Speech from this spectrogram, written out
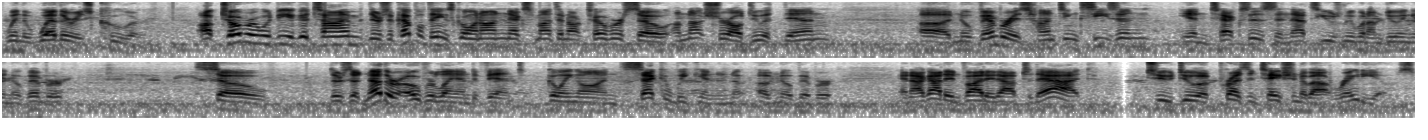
when the weather is cooler. October would be a good time. There's a couple things going on next month in October, so I'm not sure I'll do it then. Uh, November is hunting season in Texas, and that's usually what I'm doing in November. So there's another overland event going on second weekend of November, and I got invited out to that to do a presentation about radios.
